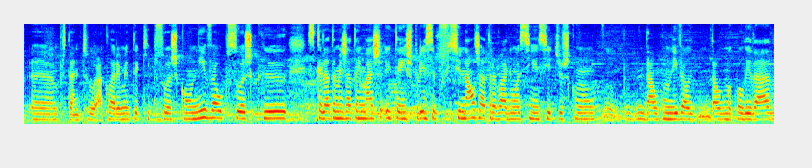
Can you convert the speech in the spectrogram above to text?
Uh, portanto, há claramente aqui pessoas com nível, pessoas que se calhar também já têm mais têm experiência profissional, já trabalham assim em sítios com, de algum nível, de alguma qualidade.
